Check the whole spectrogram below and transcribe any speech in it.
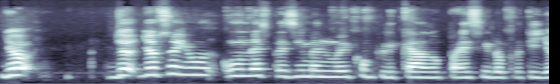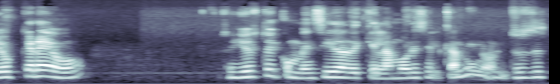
Yo, yo, yo soy un, un espécimen muy complicado para decirlo porque yo creo yo estoy convencida de que el amor es el camino. Entonces,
